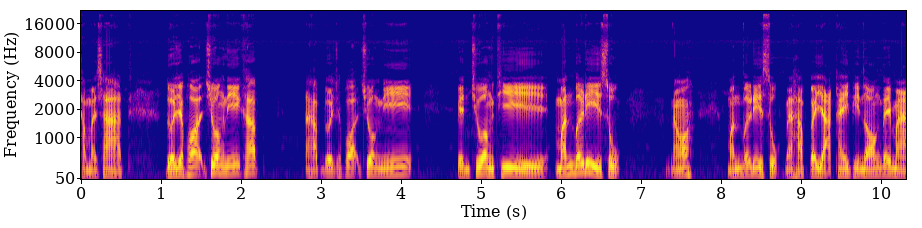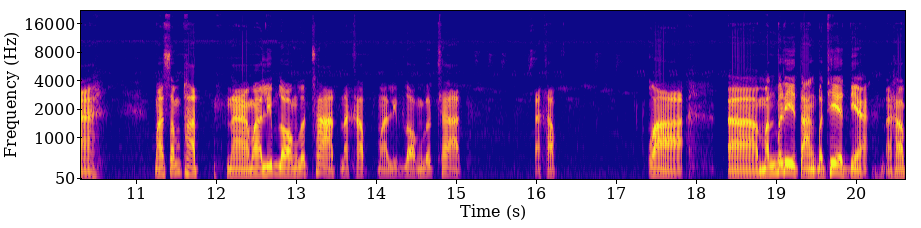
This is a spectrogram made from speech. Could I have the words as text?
ธรรมชาติ โดยเฉพาะช่วงนี้ครับนะครับ โดยเฉพาะช่วงนี้ เป็นช่วงที่มันเบอรี่สุกเนาะมันเบอรี่สุกนะครับ ก็อยากให้พี่น้องได้มา มาสัมผัสนะมาลิ้มลองรสชาตินะครับ มาลิ้มลองรสชาตินะครับ ว่าอ่ามันเบอรี่ต่างประเทศเนี่ยนะครับ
